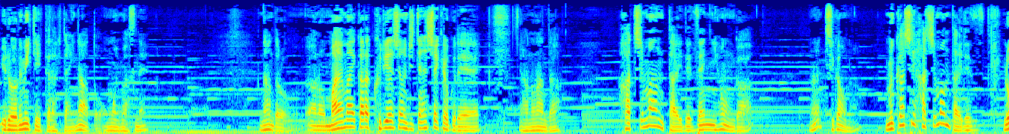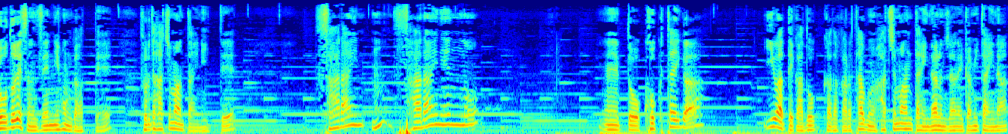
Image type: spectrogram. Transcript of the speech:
いろいろ見ていただきたいなと思いますね。なんだろう、あの、前々からクリアしの自転車局で、あのなんだ、八幡平で全日本が、ん？違うな。昔八幡平でロードレースの全日本があって、それで八幡平に行って、再来、ん？再来年のえっ、ー、と、国体が岩手かどっかだから多分八幡平になるんじゃないかみたいな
